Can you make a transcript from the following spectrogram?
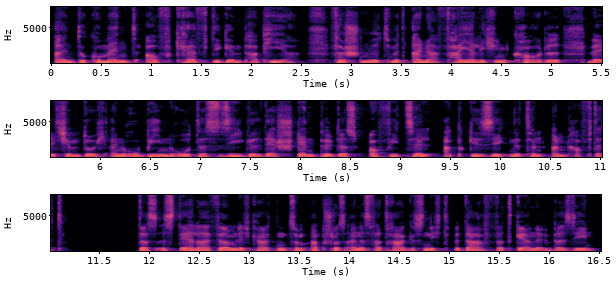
Ein Dokument auf kräftigem Papier, verschnürt mit einer feierlichen Kordel, welchem durch ein rubinrotes Siegel der Stempel des offiziell Abgesegneten anhaftet. Dass es derlei Förmlichkeiten zum Abschluss eines Vertrages nicht bedarf, wird gerne übersehen.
